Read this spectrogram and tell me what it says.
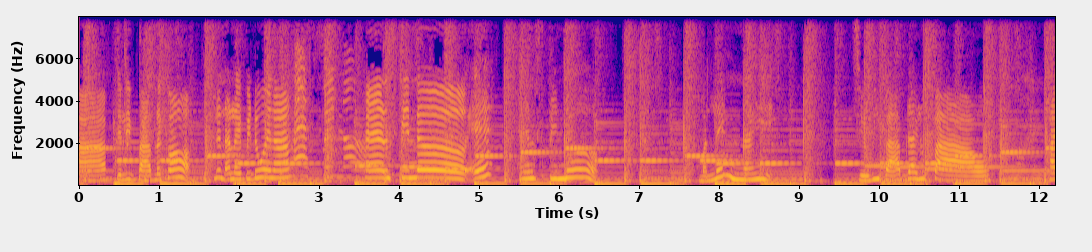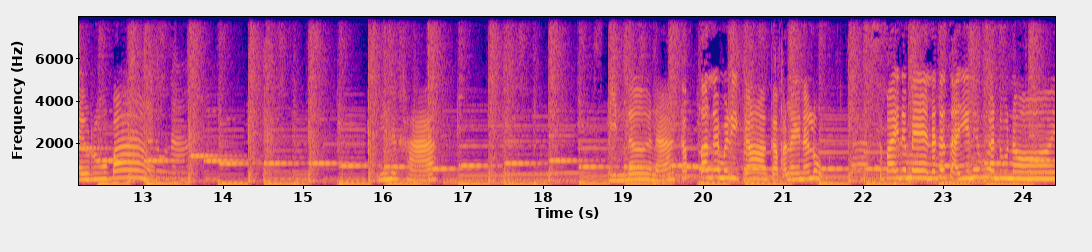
าร์เจลลี่บาร์แล้วก็เล่นอะไรไปด้วยนะแฮนด์สปินเนอร์เอ๊ะแฮนด์สปินเนอร์มันเล่นในเจลลี่บาร์ได้หรือเปล่า ใครรู้บ้าง นี่นะคะสปินเนอร์นะ กัปตันอเมริกากับอะไรนะลูกสไปเดอร์แมนนะจ๊ะจ๋ายืนให้เพื่อนดูหน่อย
